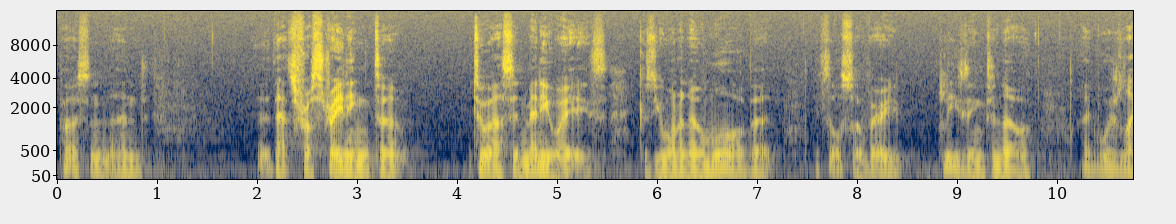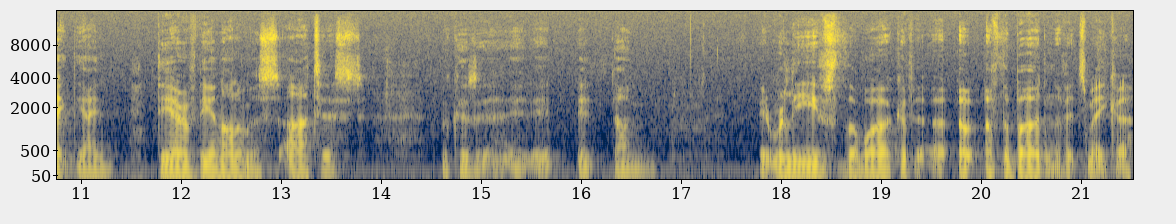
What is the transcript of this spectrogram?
person, and that's frustrating to to us in many ways because you want to know more. But it's also very pleasing to know. I've always liked the idea of the anonymous artist because it it it, um, it relieves the work of uh, of the burden of its maker.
